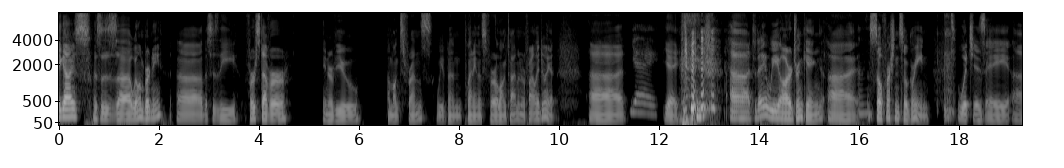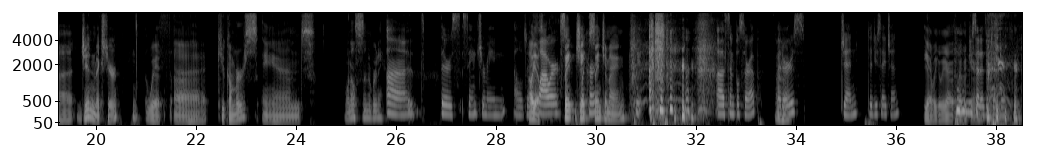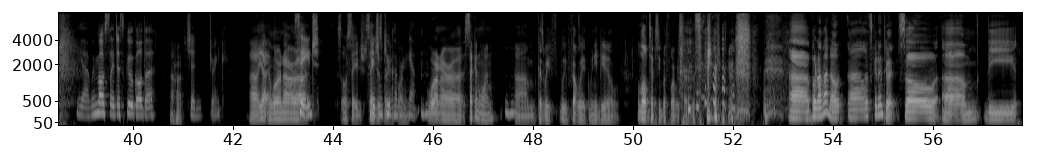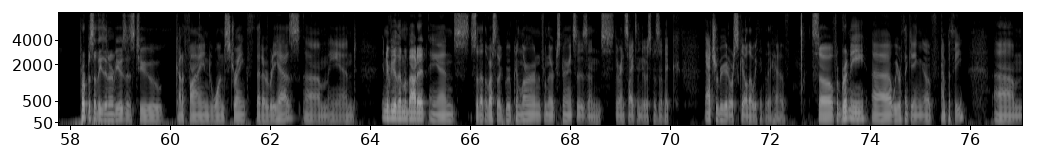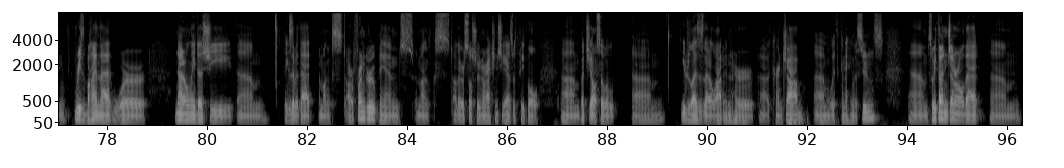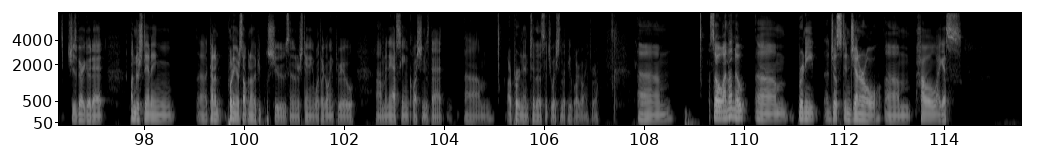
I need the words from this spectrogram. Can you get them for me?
Hey guys, this is uh, Will and Brittany. Uh, this is the first ever interview amongst friends. We've been planning this for a long time, and we're finally doing it. Uh, Yay. yay! uh, today we are drinking uh, Oh. "So Fresh and So Green," which is a uh, gin mixture with uh, cucumbers and what else is in it, Brittany? Uh, there's Saint Germain elderflower. Oh, yes. flower, Saint liquor. Saint Germain. uh, simple syrup, Uh-huh. bitters, gin. Did you say gin? Yeah, we, we got. The You said gin. it's a gin Yeah, we mostly just Googled a uh-huh. gin drink. Uh, yeah, and we're on our uh, Sage, Oh, sage. sage, is and very cucumber. important. Yeah. mhm, We're on our uh, second one mhm. um because we we felt like we need to be a, little tipsy before we started this interview. uh, but on that note, uh, let's get into it. So um, the purpose of these interviews is to kind of find one strength that everybody has um, and interview them about it and so that the rest of the group can learn from their experiences and their insights into a specific attribute or skill that we think that they have so for brittany uh, we were thinking of empathy um, reasons behind that were not only does she um, exhibit that amongst our friend group and amongst other social interactions she has with people, um, but she also um, utilizes that a lot in her uh, current job um, with connecting with students. Um, so we thought in general that um, she's very good at understanding, uh, kind of putting herself in other people's shoes and understanding what they're going through, and asking questions that are pertinent to the situation that people are going through. Um, so on that note, um, Brittany, uh, just in general, um, how I guess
